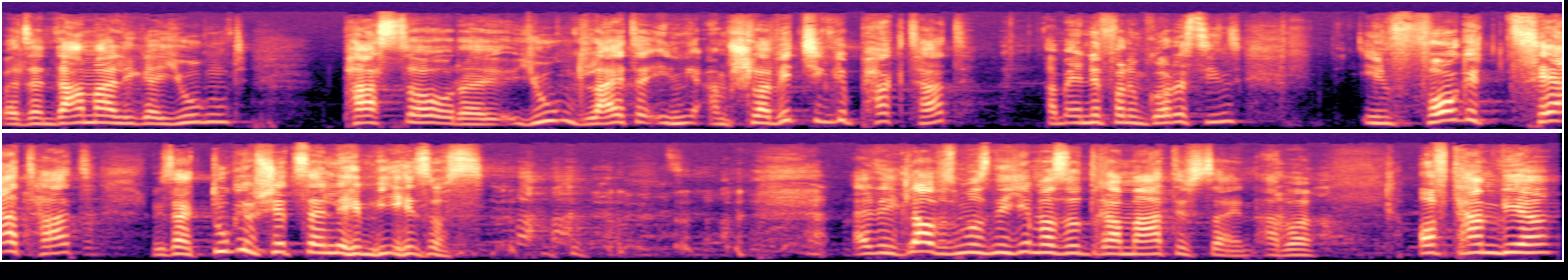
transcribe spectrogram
weil sein damaliger Jugendpastor oder Jugendleiter ihn am Schlawittchen gepackt hat, am Ende von dem Gottesdienst, ihn vorgezerrt hat und gesagt, du gibst jetzt dein Leben Jesus. Also ich glaube, es muss nicht immer so dramatisch sein, aber oft haben wir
